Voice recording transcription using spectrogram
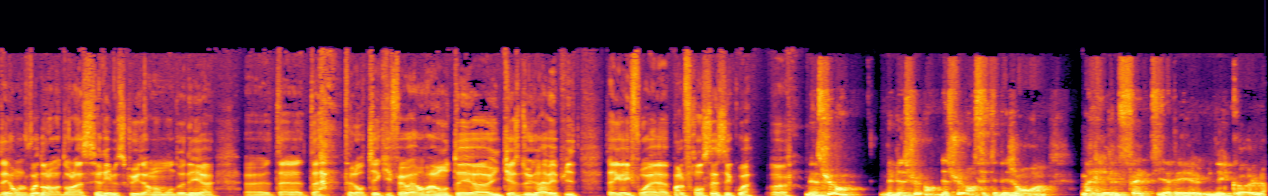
D'ailleurs, on le voit dans, la série, parce qu'à un moment donné, euh, euh t'as, l'entier qui fait ouais, on va monter euh, une caisse de grève, et puis t'as les gars, il faut ouais, parle français, c'est quoi euh? Bien sûr, mais bien sûr, bien sûr. C'était des gens, malgré le fait qu'il y avait une école,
